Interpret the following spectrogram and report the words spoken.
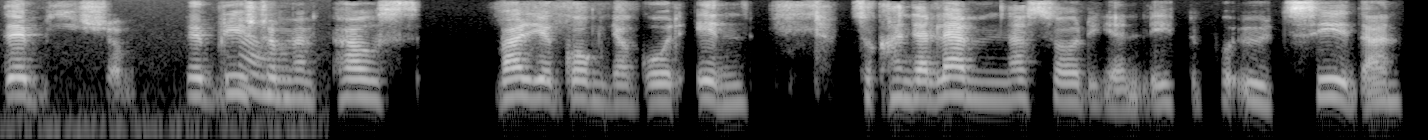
Det blir som, det blir ja. som en paus varje gång jag går in så kan jag lämna sorgen lite på utsidan.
